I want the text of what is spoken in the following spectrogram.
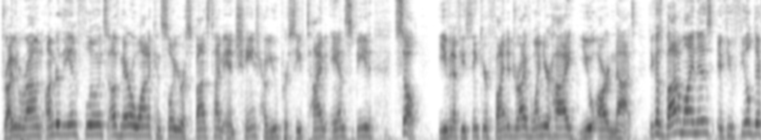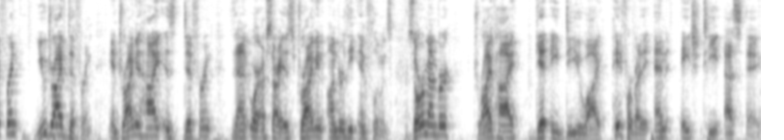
Driving around under the influence of marijuana can slow your response time and change how you perceive time and speed. So, even if you think you're fine to drive when you're high, you are not. Because bottom line is, if you feel different, you drive different. And driving high is different than, or I'm sorry, is driving under the influence. So remember, drive high, get a DUI paid for by the NHTSA.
